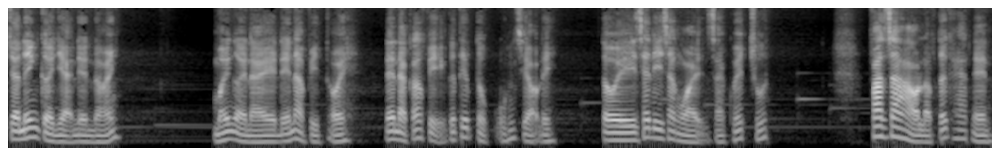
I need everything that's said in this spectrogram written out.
Trần Ninh cười nhẹ liền nói, mấy người này đến là vì tôi, nên là các vị cứ tiếp tục uống rượu đi. Tôi sẽ đi ra ngoài giải quyết chút. Phan Gia Hảo lập tức hét lên.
